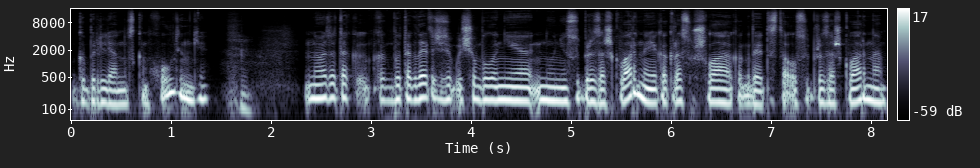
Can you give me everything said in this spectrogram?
Габриляновском холдинге. Хм. Но это так, как бы тогда это еще было не, ну, не супер зашкварно. Я как раз ушла, когда это стало супер зашкварно,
